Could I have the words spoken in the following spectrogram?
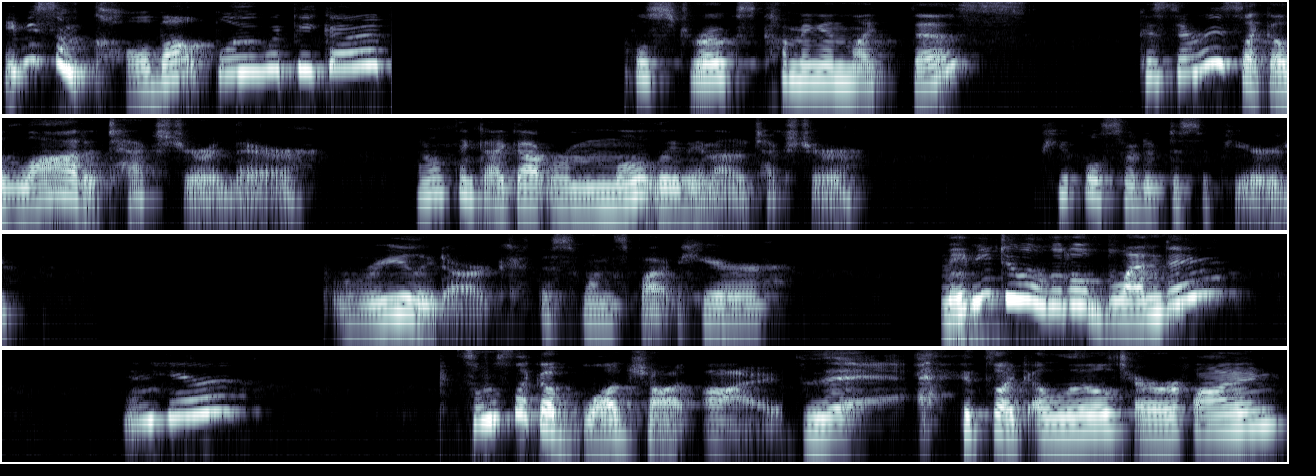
Maybe some cobalt blue would be good. Couple strokes coming in like this, because there is like a lot of texture in there. I don't think I got remotely the amount of texture. Pupil sort of disappeared. Really dark, this one spot here. Maybe do a little blending in here. It's almost like a bloodshot eye. Blech. It's like a little terrifying.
